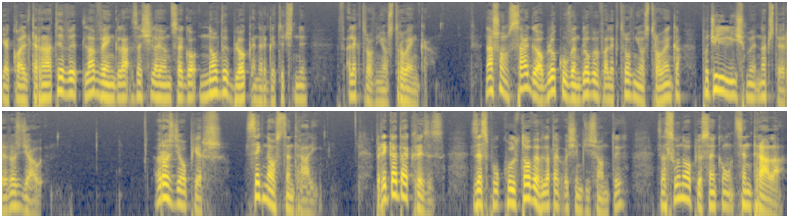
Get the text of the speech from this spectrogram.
jako alternatywy dla węgla zasilającego nowy blok energetyczny w elektrowni Ostrołęka. Naszą sagę o bloku węglowym w elektrowni Ostrołęka podzieliliśmy na cztery rozdziały. Rozdział pierwszy. Sygnał z centrali. Brygada Kryzys, zespół kultowy w latach 80., zasłynął piosenką Centrala.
